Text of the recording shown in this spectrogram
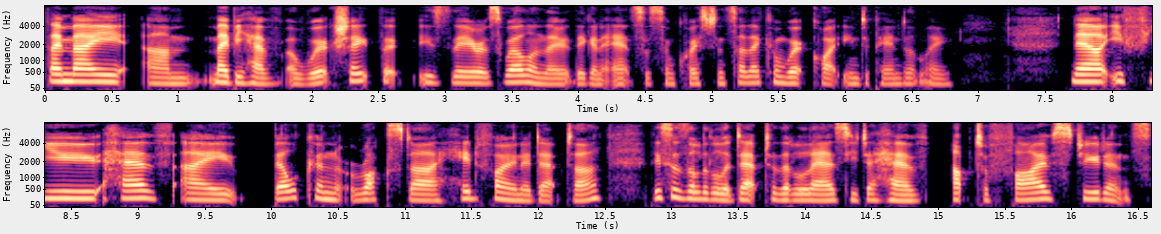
They may um, maybe have a worksheet that is there as well, and they're, they're going to answer some questions so they can work quite independently. Now, if you have a Belkin Rockstar headphone adapter. This is a little adapter that allows you to have up to five students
